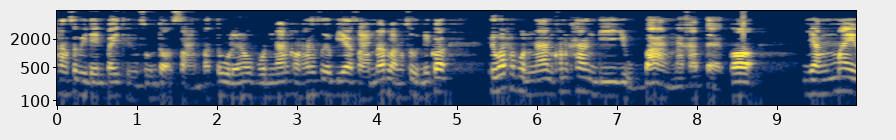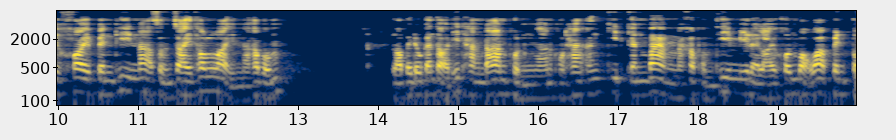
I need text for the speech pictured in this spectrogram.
ทางสวีเดนไปถึง0ต่อ3ประตูเลยนะผลงานของทางเซอร์เบีย3นัดหลังสุดนี่ก็ถือว่าทำผลงานค่อนข้างดีอยู่บ้างนะครับ แต่ก็ยังไม่ค่อยเป็นที่น่าสนใจเท่าไหร่นะครับผม เราไปดูกันต่อที่ทางด้านผลงานของทางอังกฤษกันบ้างนะครับ ผมที่มีหลาย ๆ คนบอกว่าเป็นโต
